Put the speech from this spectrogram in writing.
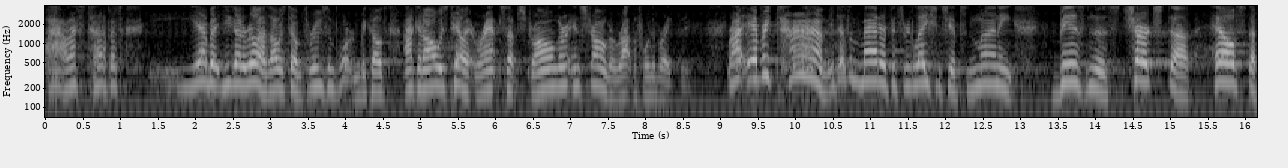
Wow, that's tough. That's yeah, but you got to realize, I always tell them through's important because I can always tell it ramps up stronger and stronger right before the breakthrough. Right? Every time. It doesn't matter if it's relationships, money, business, church stuff, health stuff.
